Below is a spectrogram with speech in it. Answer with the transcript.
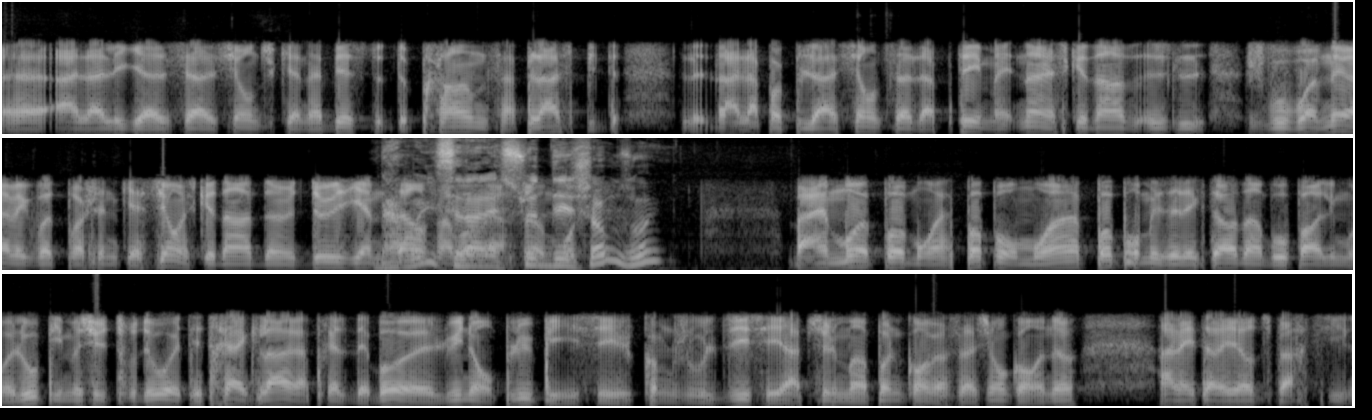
euh, à la légalisation du cannabis de, de prendre sa place, puis de- à la population de s'adapter. Maintenant, est-ce que dans, je vous vois venir avec votre prochaine question, est-ce que dans un deuxième Ben temps, oui, c'est dans la suite des choses, oui. Ben moi, pas moi, pas pour moi, pas pour mes électeurs dans Beauport-Limoilou. Puis M. Trudeau a été très clair après le débat, euh, lui non plus. Puis c'est comme je vous le dis, c'est absolument pas une conversation qu'on a à l'intérieur du parti.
